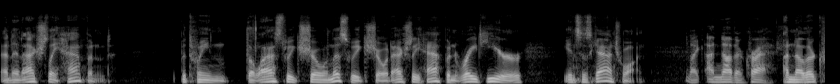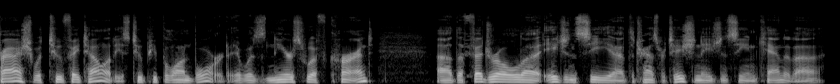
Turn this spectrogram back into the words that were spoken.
and it actually happened between the last week's show and this week's show. It actually happened right here in Saskatchewan. Like another crash. Another crash with two fatalities, two people on board. It was near Swift Current. Uh, the federal uh, agency, uh, the transportation agency in Canada,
